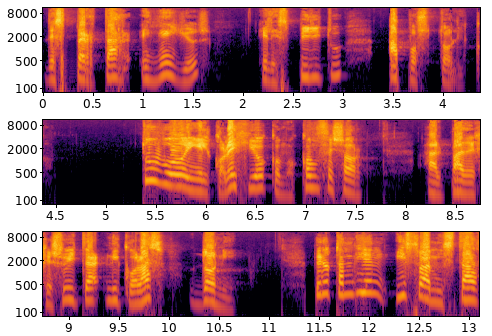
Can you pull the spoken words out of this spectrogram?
despertar en ellos el espíritu apostólico. Tuvo en el colegio como confesor al padre jesuita Nicolás Doni, pero también hizo amistad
